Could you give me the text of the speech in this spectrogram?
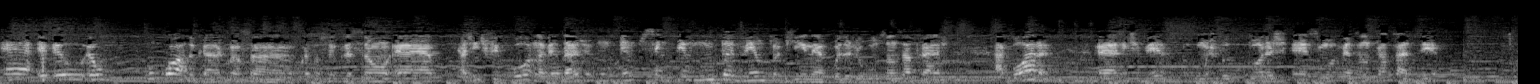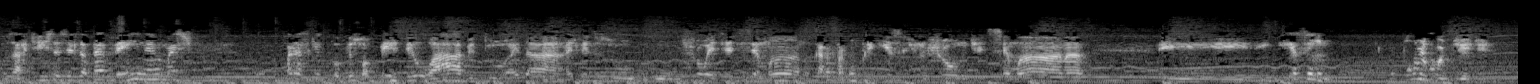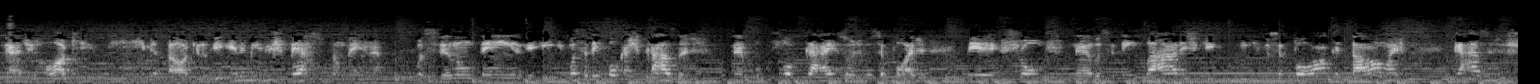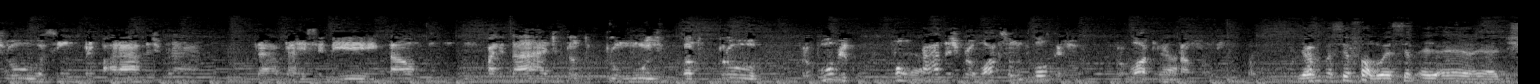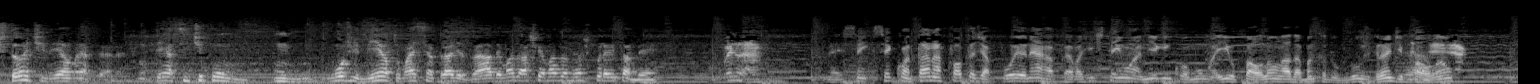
É, eu, eu, concordo, cara, com essa, com essa sua impressão. É, a gente ficou, na verdade, um tempo sem ter muito evento aqui, né? Coisa de alguns anos atrás. Agora, é, a gente vê algumas produtoras é, se movimentando para trazer os artistas, eles até vêm, né? Mas parece que o pessoal perdeu o hábito, dá, às vezes o, o show é dia de semana, o cara tá com preguiça de ir no show no dia de semana. E, e assim, o público de, de, né, de rock e metal aqui no Rio, ele é meio disperso também, né? Você não tem. E, e você tem poucas casas, né? Poucos locais onde você pode ter shows, né? Você tem bares que, em que você toca e tal, mas casas de show, assim, preparadas para para receber e tal, com, qualidade, tanto pro músico quanto pro, pro público, voltadas pro rock são muito poucas. Pro rock, É. metal. E é o que você falou, é, é- é- é distante mesmo, né, cara? Não tem assim, tipo, um, um movimento mais centralizado, mas acho que é mais ou menos por aí também. Pois é. É, sem, sem contar na falta de apoio, né, Rafael? A gente tem um amigo em comum aí, o Paulão lá da Banca do Blues, grande Paulão. É,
